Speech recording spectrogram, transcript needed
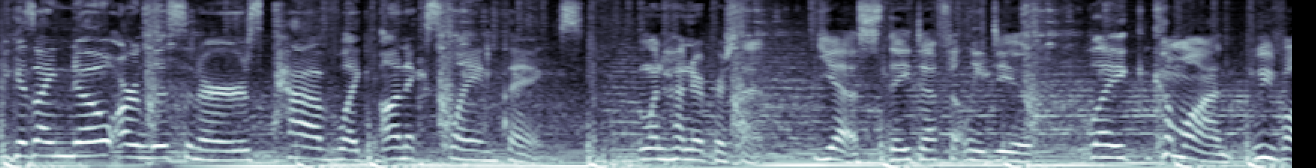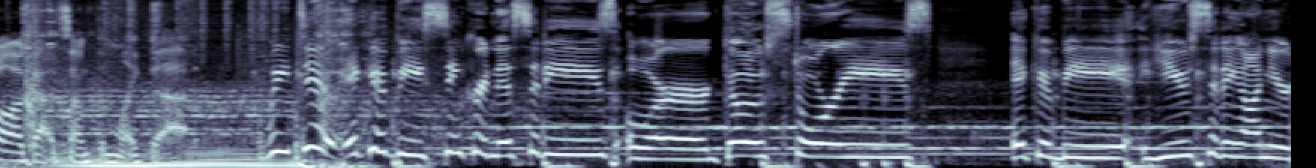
because I know our listeners have like unexplained things. 100%. Yes, they definitely do. Like, come on, we've all got something like that. We do. It could be synchronicities or ghost stories. It could be you sitting on your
